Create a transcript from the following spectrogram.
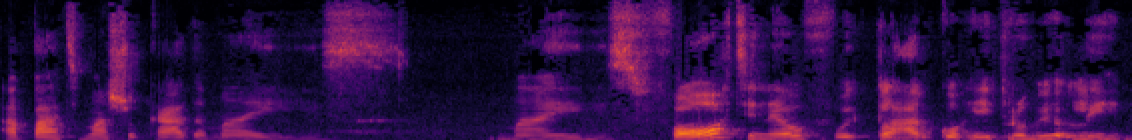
a parte machucada mais, mais forte, né, eu fui, claro, corri para o violino.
